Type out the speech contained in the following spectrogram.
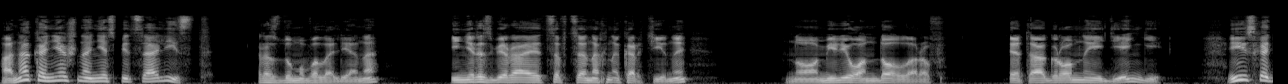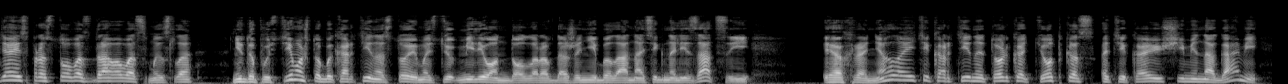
«Она, конечно, не специалист», — раздумывала Лена, «и не разбирается в ценах на картины, но миллион долларов — это огромные деньги, и, исходя из простого здравого смысла, недопустимо, чтобы картина стоимостью миллион долларов даже не была на сигнализации, и охраняла эти картины только тетка с отекающими ногами —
